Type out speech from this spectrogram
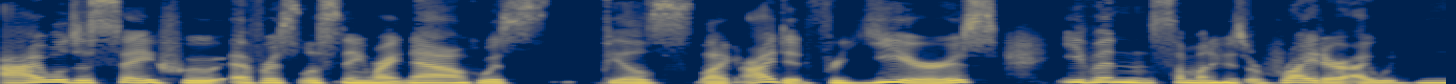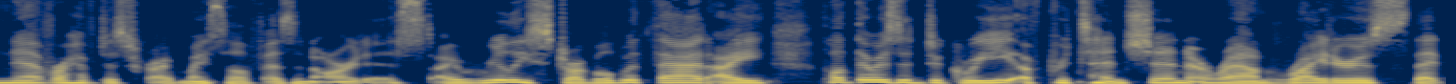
I will just say whoever's listening right now who is feels like I did for years, even someone who's a writer, I would never have described myself as an artist. I really struggled with that. I thought there was a degree of pretension around writers that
